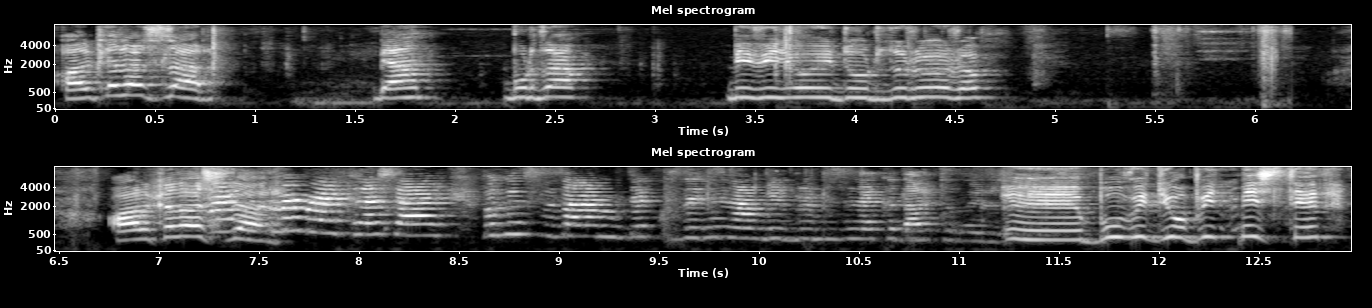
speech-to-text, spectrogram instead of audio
arkadaşlar ben burada bir videoyu durduruyorum. Arkadaşlar Merhaba arkadaşlar. Kuzenimle birbirimizi ne kadar tanıyoruz. e, bu video bitmiştir.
